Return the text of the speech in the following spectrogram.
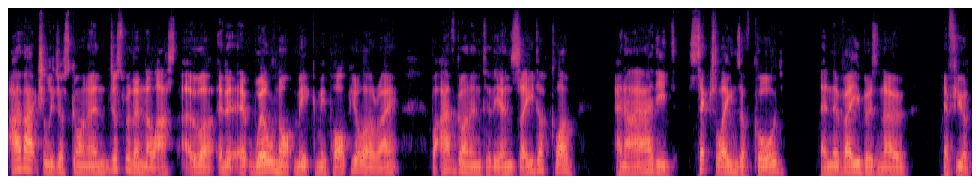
I've actually just gone in just within the last hour, and it, it will not make me popular, right? But I've gone into the Insider Club and I added six lines of code, and the vibe is now if you're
